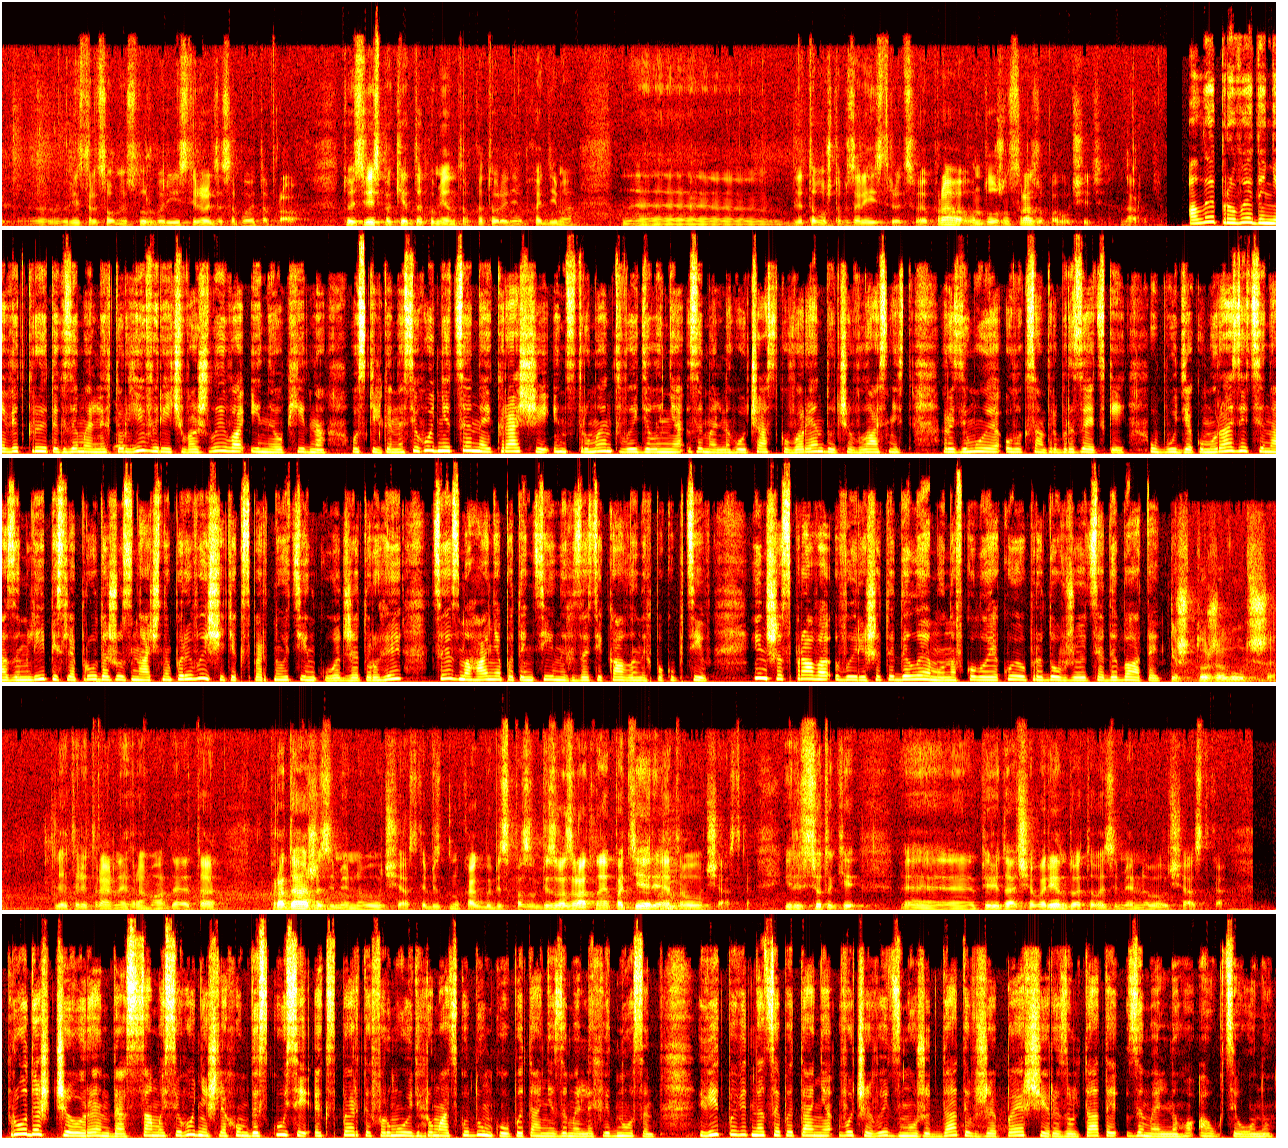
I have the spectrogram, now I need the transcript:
в регистрационную службу, регистрировать за собой это право. То есть весь пакет документов, который необходимо э, для того, чтобы зарегистрировать свое право, он должен сразу получить на руки. Але проведення відкритих земельних торгів річ важлива і необхідна, оскільки на сьогодні це найкращий інструмент виділення земельного участку в оренду чи власність, резюмує Олександр Бризецький. У будь-якому разі ціна землі після продажу значно перевищить експертну оцінку, адже торги це змагання потенційних зацікавлених покупців. Інша справа вирішити дилему, навколо якої продовжуються дебати. И что же лучше для территориальной громады? Это продажа земельного участка, без, ну, как бы беспоз- безвозвратная потеря этого участка, или все-таки э, передача в аренду этого земельного участка? Продаж чи оренда саме сьогодні шляхом дискусій експерти формують громадську думку у питанні земельних відносин. Відповідь на це питання, вочевидь, зможуть дати вже перші результати земельного аукціону.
